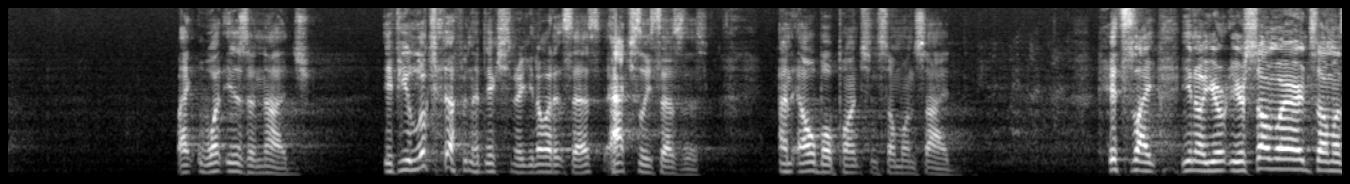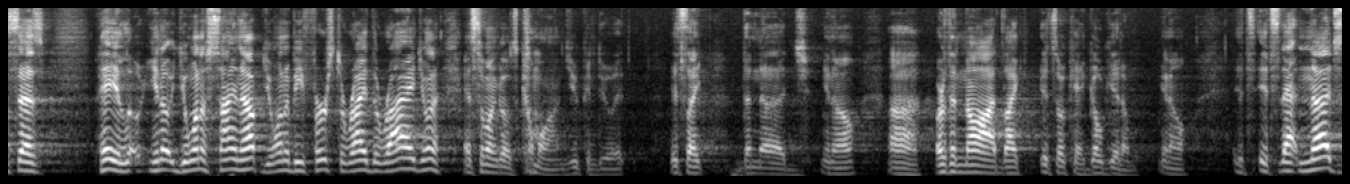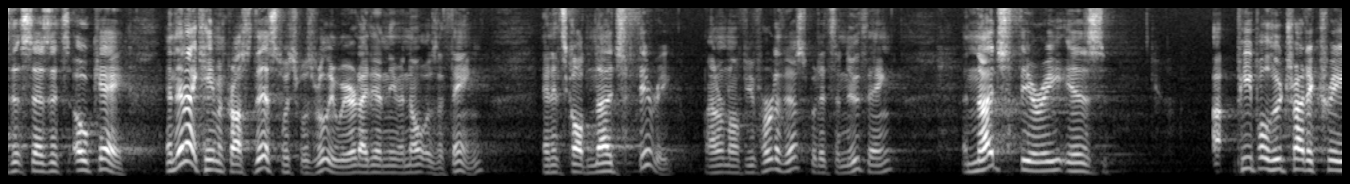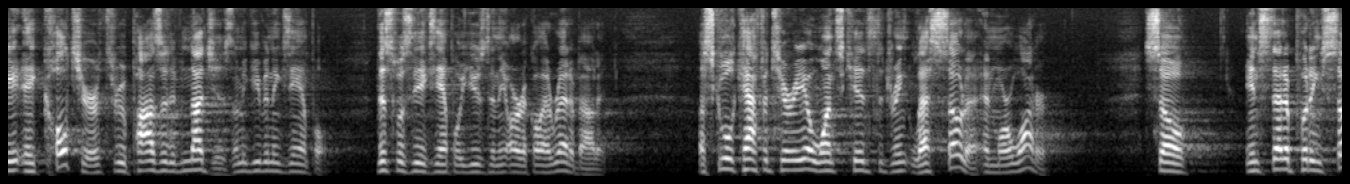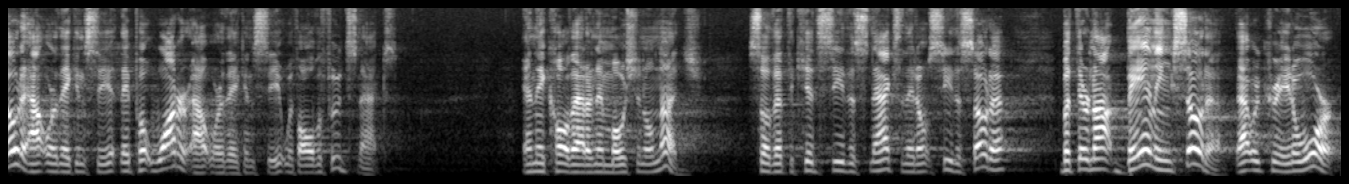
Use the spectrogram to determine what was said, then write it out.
Like, what is a nudge? If you looked it up in the dictionary, you know what it says? It actually says this an elbow punch in someone's side. It's like, you know, you're, you're somewhere and someone says, hey, you know, you want to sign up? You want to be first to ride the ride? You want to? And someone goes, come on, you can do it. It's like the nudge, you know, uh, or the nod, like it's okay, go get them, you know. It's, it's that nudge that says it's okay. And then I came across this, which was really weird. I didn't even know it was a thing. And it's called nudge theory. I don't know if you've heard of this, but it's a new thing. A nudge theory is uh, people who try to create a culture through positive nudges. Let me give you an example. This was the example used in the article I read about it. A school cafeteria wants kids to drink less soda and more water. So instead of putting soda out where they can see it, they put water out where they can see it with all the food snacks. And they call that an emotional nudge so that the kids see the snacks and they don't see the soda, but they're not banning soda. That would create a war.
